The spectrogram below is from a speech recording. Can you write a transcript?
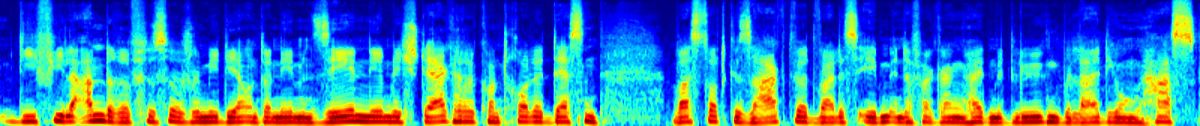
die viele andere für Social-Media-Unternehmen sehen, nämlich stärkere Kontrolle dessen, was dort gesagt wird, weil es eben in der Vergangenheit mit Lügen, Beleidigungen, Hass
